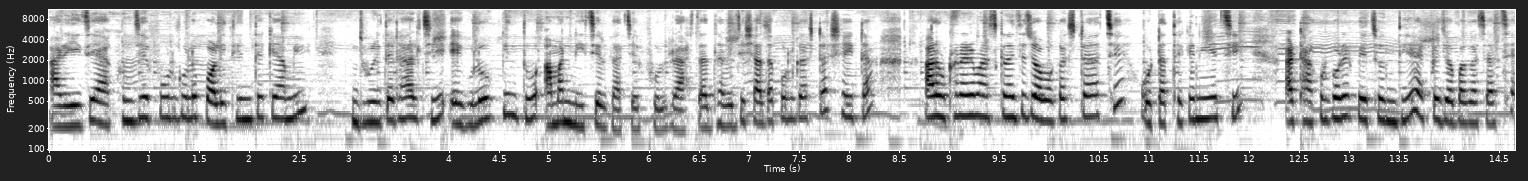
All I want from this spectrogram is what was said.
আর এই যে এখন যে ফুলগুলো পলিথিন থেকে আমি ঝুড়িতে ঢালছি এগুলো কিন্তু আমার নিচের গাছের ফুল। রাস্তার ধারে যে সাদা ফুল গাছটা, সেইটা। আর উঠানের মাঝখানে যে জবা গাছটা আছে, ওটা থেকে নিয়েছি। আর ঠাকুর ঘরের পেছন দিয়ে একটা জবা গাছ আছে,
